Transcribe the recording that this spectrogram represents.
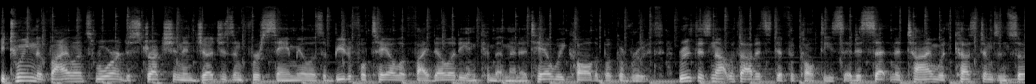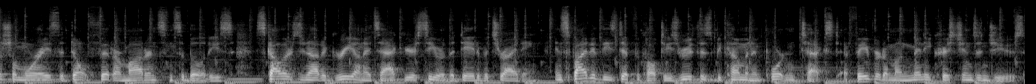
Between the violence, war, and destruction in Judges and 1 Samuel is a beautiful tale of fidelity and commitment, a tale we call the Book of Ruth. Ruth is not without its difficulties. It is set in a time with customs and social mores that don't fit our modern sensibilities. Scholars do not agree on its accuracy or the date of its writing. In spite of these difficulties, Ruth has become an important text, a favorite among many Christians and Jews.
